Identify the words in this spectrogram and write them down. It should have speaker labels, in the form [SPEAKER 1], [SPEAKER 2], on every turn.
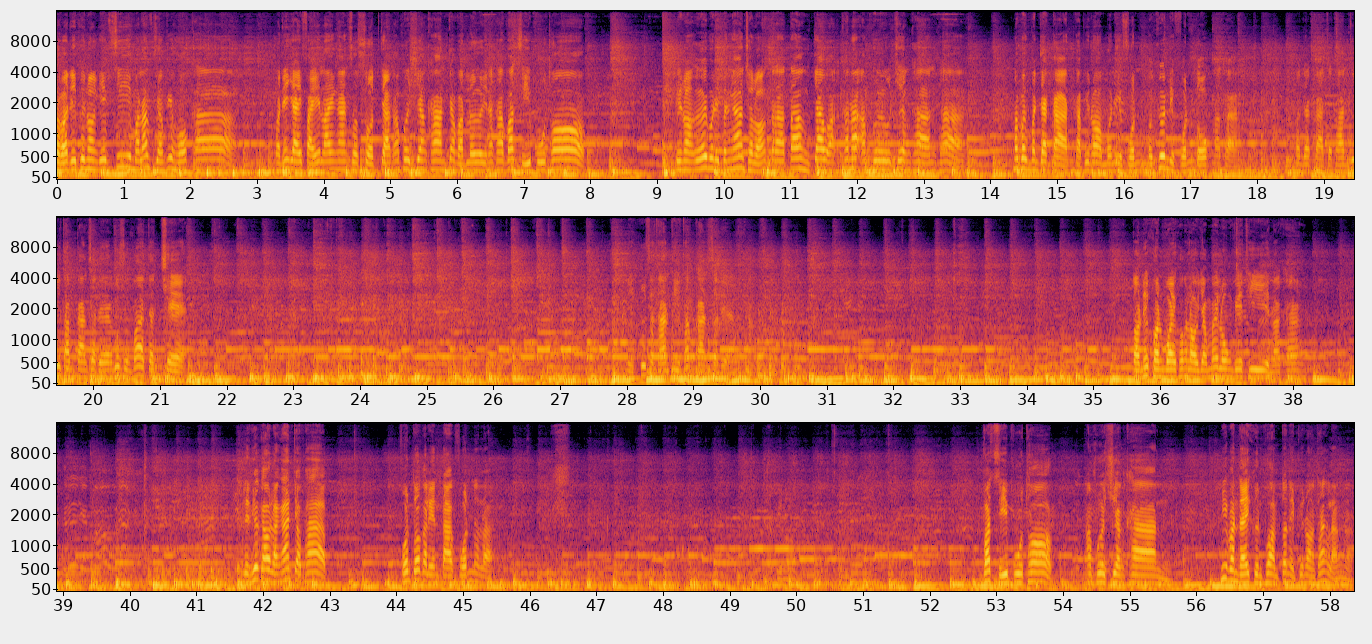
[SPEAKER 1] สวัสดีพี่น้องเอฟซีมาล้ำเสียงพี่หกค่ะ วันนี้ยายไฝรายงานสดๆ จากอำเภอเชียงคานจังหวัดเลยนะครับ วัดศรีภูทอกพี่น้องเอ้ยวันนี้เป็นงานฉลองตราตั้งเจ้าคณะอำเภอเชียงคานค่ะมาเบิ่งบรรยากาศครับพี่น้องมื่อนี้ฝนเมื่อคืนนี่ฝนตกนะคะบรรยากาศสถานที่ทำการแสดงรู้สึกว่าจะแฉะนี่คือสถานที่ทำการแสดง ตอนนี้คอนวอยของเรายังไม่ลงเวทีนะคะเล่นคือเก่าหลังงานเจ้าภาพฝนตกก็เล่นตากฝนนั่นแหละวัดศรีภูทอกอำเภอเชียงคานมีบันไดขึ้นพร้อมต้นในพี่น้องทางหลังน่ะ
